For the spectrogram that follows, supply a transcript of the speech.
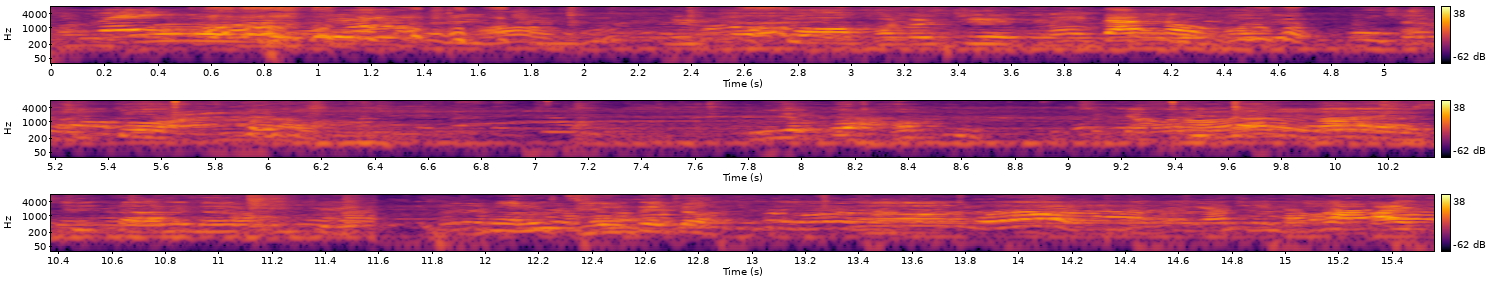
好了，好了。你抓好了钱，你抓好了，不可能抓，要不好，去搞啊！去打那个红军，我都只有那个。啊，白石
